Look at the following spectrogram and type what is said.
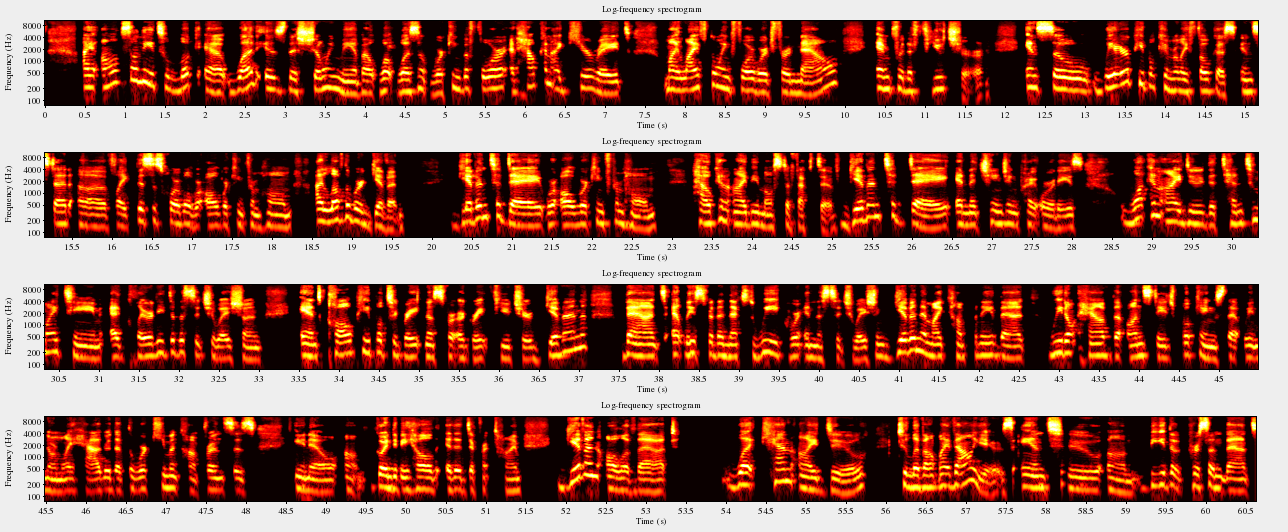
I also need to look at what is this showing me about what wasn't working before and how can I curate my life going forward for now and for the future. And so, where people can really focus instead of like, this is horrible, we're all working from home. I love the word given. Given today, we're all working from home how can I be most effective? Given today and the changing priorities, what can I do to tend to my team, add clarity to the situation, and call people to greatness for a great future? Given that, at least for the next week, we're in this situation, given in my company that we don't have the onstage bookings that we normally had, or that the Work Human Conference is, you know, um, going to be held at a different time. Given all of that, what can I do to live out my values and to um, be the person that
